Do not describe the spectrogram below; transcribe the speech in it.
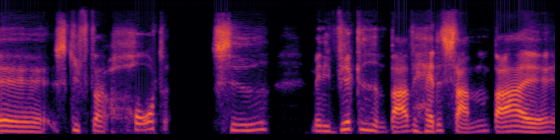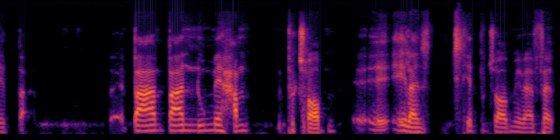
øh, skifter hårdt side, men i virkeligheden bare vil have det samme, bare, øh, bare, bare nu med ham på toppen, øh, eller tæt på toppen i hvert fald.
